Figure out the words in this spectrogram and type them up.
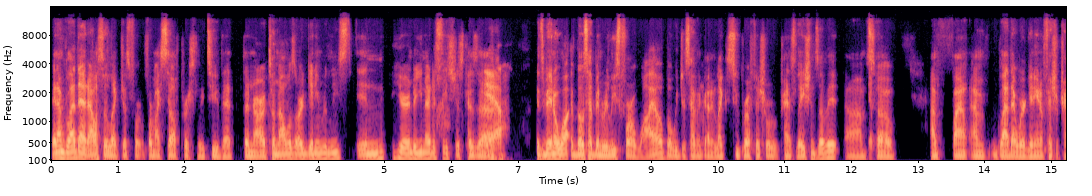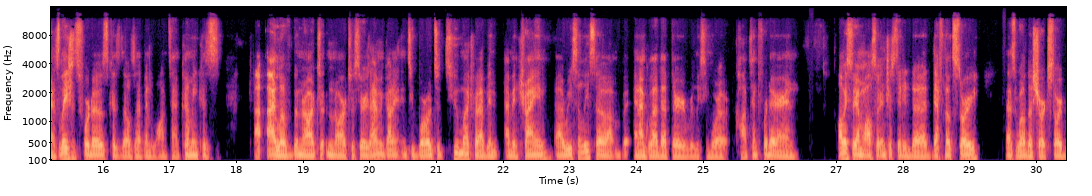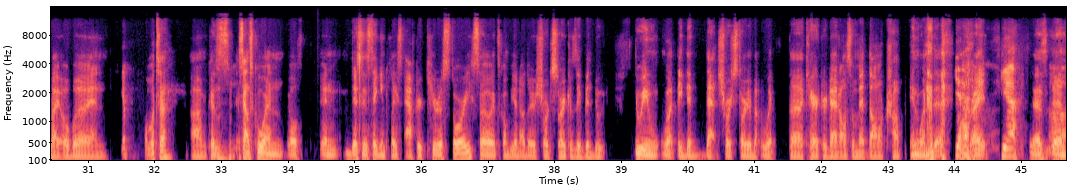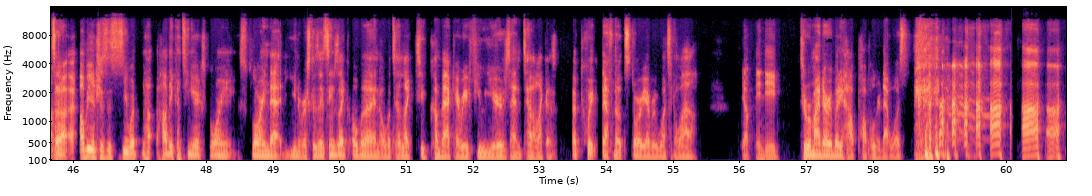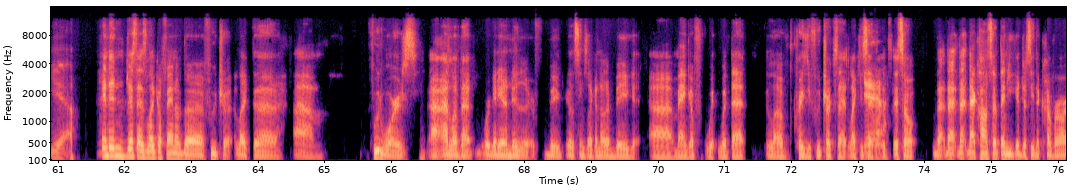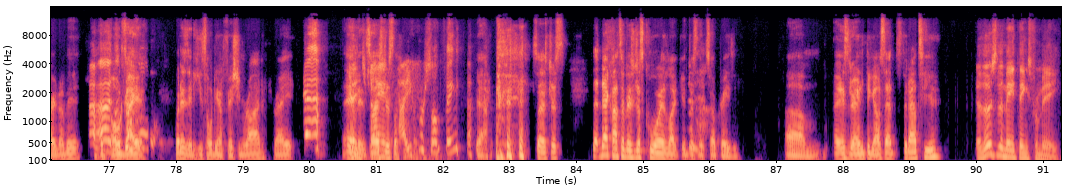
and I'm glad that also like just for, for myself personally too that the Naruto novels are getting released in here in the United States just because uh, yeah it's been a while those have been released for a while but we just haven't gotten like super official translations of it um, yep. so I'm fine I'm glad that we're getting official translations for those because those have been a long time coming because I, I, love the Naruto, Naruto series I haven't gotten into Boruto too much but I've been I've been trying uh, recently so um, and I'm glad that they're releasing more content for there and obviously I'm also interested in the Death Note story as well, the short story by Oba and yep. Obata, because um, mm-hmm. it sounds cool. And and this is taking place after Kira's story, so it's going to be another short story because they've been doing doing what they did that short story about with the character that also met Donald Trump in one of the yeah right yeah yes uh, and so I'll be interested to see what how they continue exploring exploring that universe because it seems like Oba and Obata like to come back every few years and tell like a, a quick Death Note story every once in a while. Yep, indeed to remind everybody how popular that was. yeah. And then just as like a fan of the food truck, like the um, food wars, I-, I, love that we're getting another big. It seems like another big uh, manga f- with, with that love crazy food trucks. That, like you yeah. said, it's, it's so that, that that that concept. Then you can just see the cover art of it. Uh, old guy. So cool. What is it? He's holding a fishing rod, right? Yeah. And, and so it's just like knife or something. yeah. so it's just that, that concept is just cool. And Like it just looks so crazy. Um, is there anything else that stood out to you? No, those are the main things for me.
